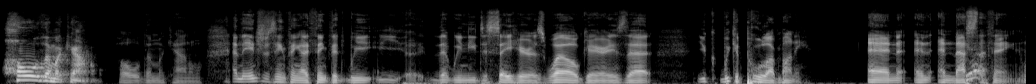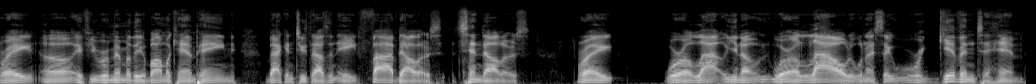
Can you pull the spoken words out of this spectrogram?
hold them accountable. Hold them accountable. And the interesting thing I think that we uh, that we need to say here as well, Gary, is that you, we could pool our money. And, and and that's yeah. the thing, right? Uh, if you remember the Obama campaign back in 2008, five dollars, ten dollars, right? We're allowed, you know, we're allowed. When I say we're given to him,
